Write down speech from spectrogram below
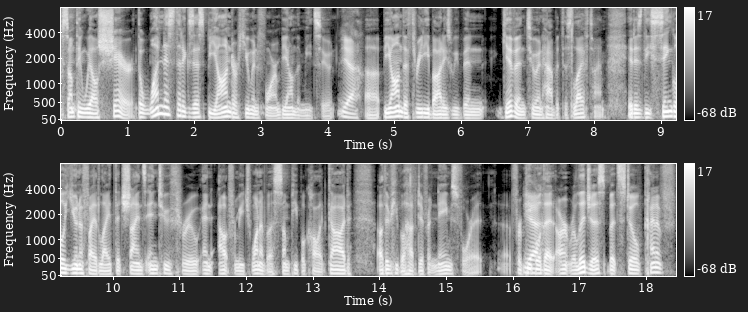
something we all share, the oneness that exists beyond our human form, beyond the meat suit. yeah uh, beyond the 3D bodies we've been given to inhabit this lifetime. It is the single unified light that shines into, through, and out from each one of us. Some people call it God, other people have different names for it. Uh, for people Yeah. that aren't religious but still kind of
